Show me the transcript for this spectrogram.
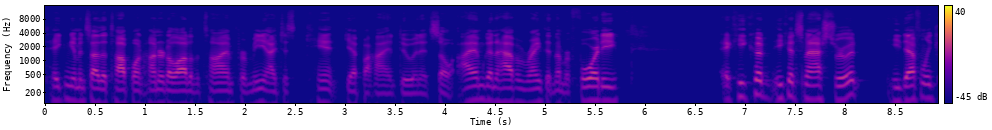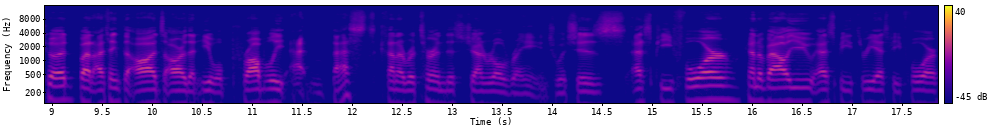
taking him inside the top 100 a lot of the time. For me, I just can't get behind doing it. So I am going to have him ranked at number 40. He could he could smash through it he definitely could, but I think the odds are that he will probably, at best, kind of return this general range, which is SP4 kind of value, SP3, SP4.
